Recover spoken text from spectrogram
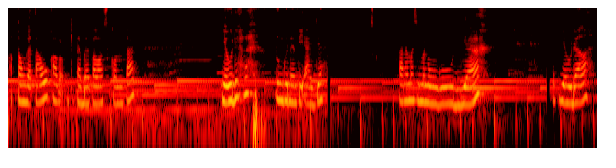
Atau nggak tahu kalau kita bakal lost kontak ya udahlah tunggu nanti aja. Karena masih menunggu dia. Tapi ya udahlah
